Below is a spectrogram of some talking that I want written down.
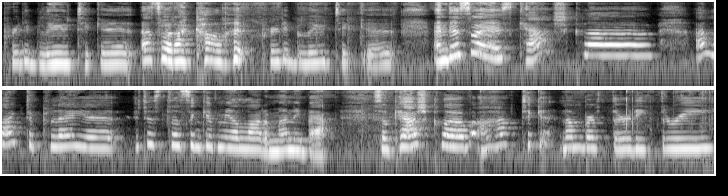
Pretty blue ticket. That's what I call it. Pretty blue ticket. And this one is Cash Club. I like to play it. It just doesn't give me a lot of money back. So Cash Club, I have ticket number 33.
